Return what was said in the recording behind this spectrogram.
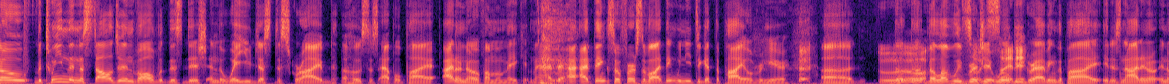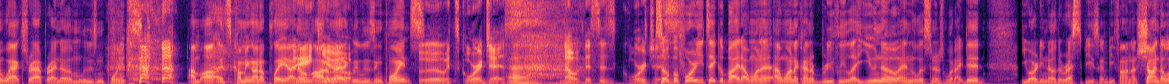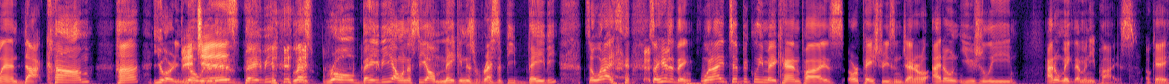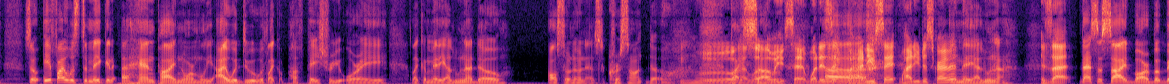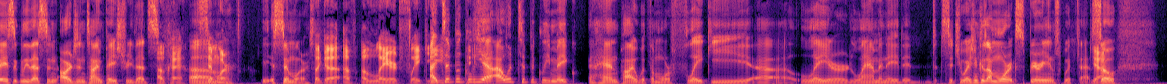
So, between the nostalgia involved with this dish and the way you just described a hostess apple pie, I don't know if I'm gonna make it, man. I, th- I, think so. First of all, I think we need to get the pie over here. Uh, the, the, the lovely so Bridget will be grabbing the pie. It is not in a, in a wax wrapper. I know I'm losing points. I'm uh, it's coming on a plate. I know Thank I'm you. automatically losing points. Ooh, it's gorgeous. no, this is gorgeous. So before you take a bite, I want to I want to kind of briefly let you know and the listeners what I did. You already know the recipe is going to be found on shondaland.com. Huh? You already know what it is, baby. Let's roll, baby. I want to see y'all making this recipe, baby. So what I So here's the thing. When I typically make hand pies or pastries in general, I don't usually I don't make that many pies, okay? So if I was to make an, a hand pie normally, I would do it with like a puff pastry or a like a media luna dough, also known as croissant dough. Ooh, I love the way you said it. What is it? How do you uh, say it? How do you describe it? media luna. Is that That's a sidebar, but basically that's an Argentine pastry that's okay? um, Similar. Similar. It's like a, a, a layered flaky. I typically, pastry. yeah, I would typically make a hand pie with a more flaky, uh, layered, laminated situation because I'm more experienced with that. Yeah. So,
